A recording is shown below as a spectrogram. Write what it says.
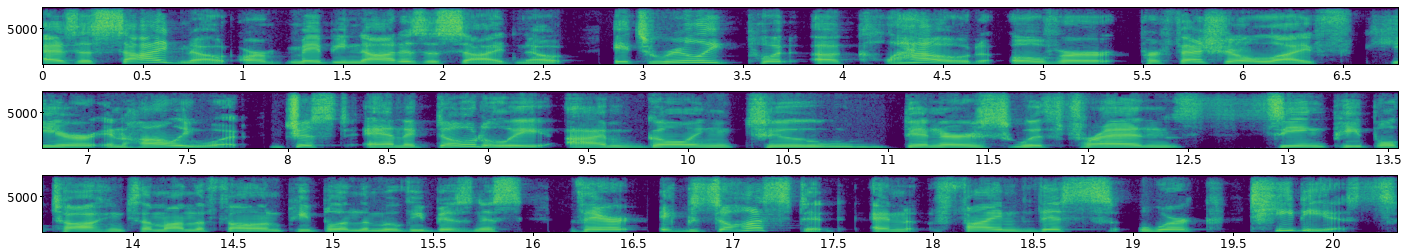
as a side note, or maybe not as a side note, it's really put a cloud over professional life here in Hollywood. Just anecdotally, I'm going to dinners with friends, seeing people, talking to them on the phone, people in the movie business. They're exhausted and find this work tedious.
